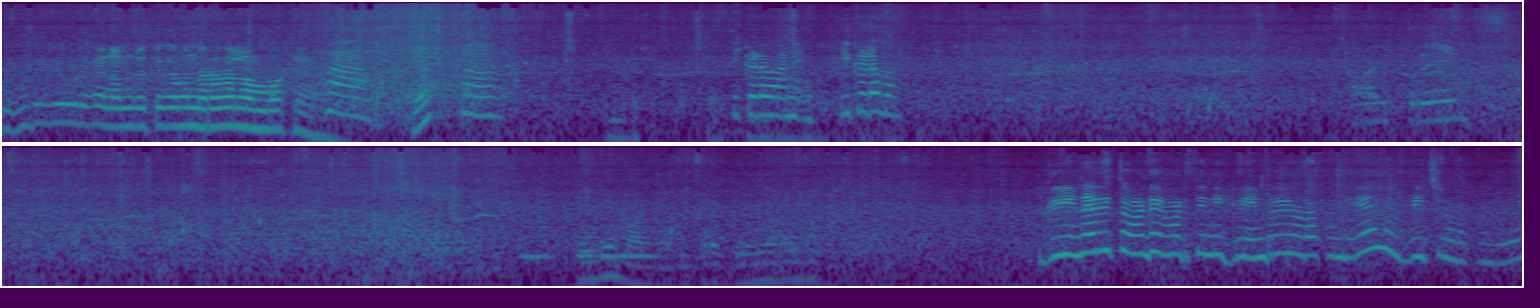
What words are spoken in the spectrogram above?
ಹುಡುಗಿ ಹುಡುಗ ನಮ್ಮ ಜೊತೆಗೆ ಬಂದಿರೋದಲ್ಲ ನಮ್ಮ ಹಾಂ ಈ ಕಡೆ ಬಾ ನೀವು ಈ ಕಡೆ ಬಾ. ಗ್ರೀನರಿ ತೊಗೊಂಡೇನು ಮಾಡ್ತೀನಿ? ಗ್ರೀನರಿ ನೋಡಕ್ ಬಂದಿದ್ಯಾ ನೀವು ಬೀಚ್ ನೋಡಕ್ ಬಂದಿದ್ಯಾ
